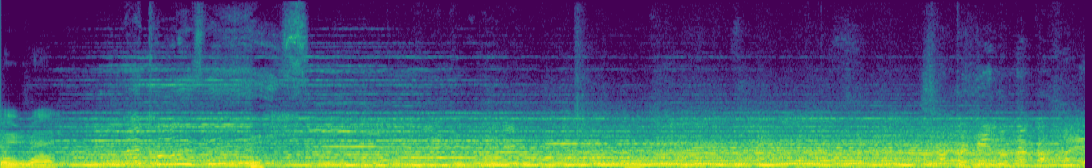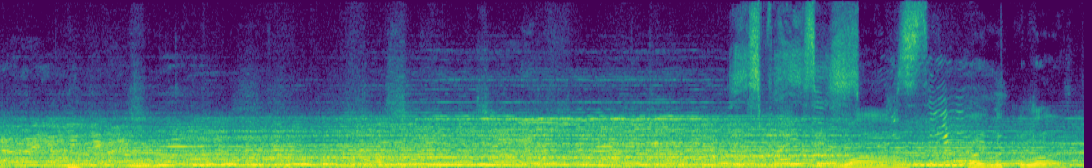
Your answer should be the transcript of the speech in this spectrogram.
oh wow. How cool is this? This place is Wow. Like look below.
